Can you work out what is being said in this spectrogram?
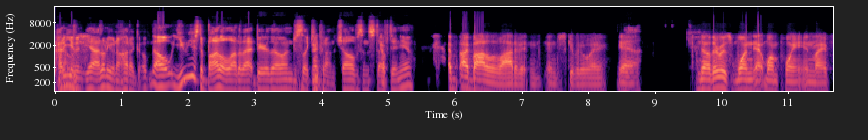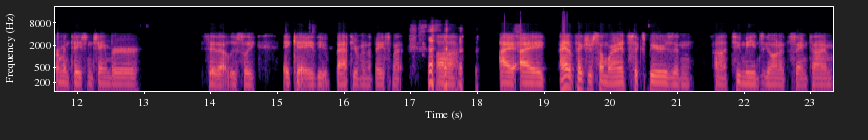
How do you even? Yeah, I don't even know how to go. Oh, you used to bottle a lot of that beer though, and just like keep it on the shelves and stuff, didn't you? I, I bottle a lot of it and, and just give it away. Yeah. yeah. No, there was one at one point in my fermentation chamber. Say that loosely, aka the bathroom in the basement. Uh, I, I I had a picture somewhere. I had six beers and uh, two meads going at the same time.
